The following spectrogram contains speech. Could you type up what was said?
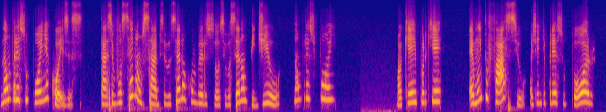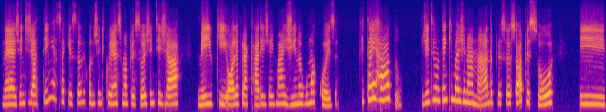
não pressuponha coisas, tá? Se você não sabe, se você não conversou, se você não pediu, não pressupõe. Ok? Porque é muito fácil a gente pressupor, né? A gente já tem essa questão de quando a gente conhece uma pessoa, a gente já meio que olha para a cara e já imagina alguma coisa. E tá errado. A gente não tem que imaginar nada, a pessoa é só a pessoa e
